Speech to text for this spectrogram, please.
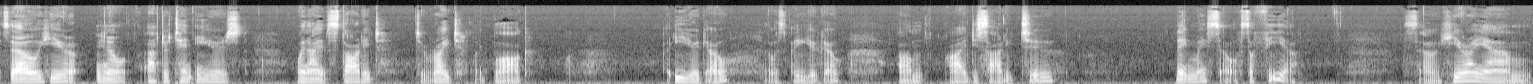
so here, you know, after ten years, when I started to write my blog a year ago, that was a year ago, um, I decided to name myself Sophia. So here I am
